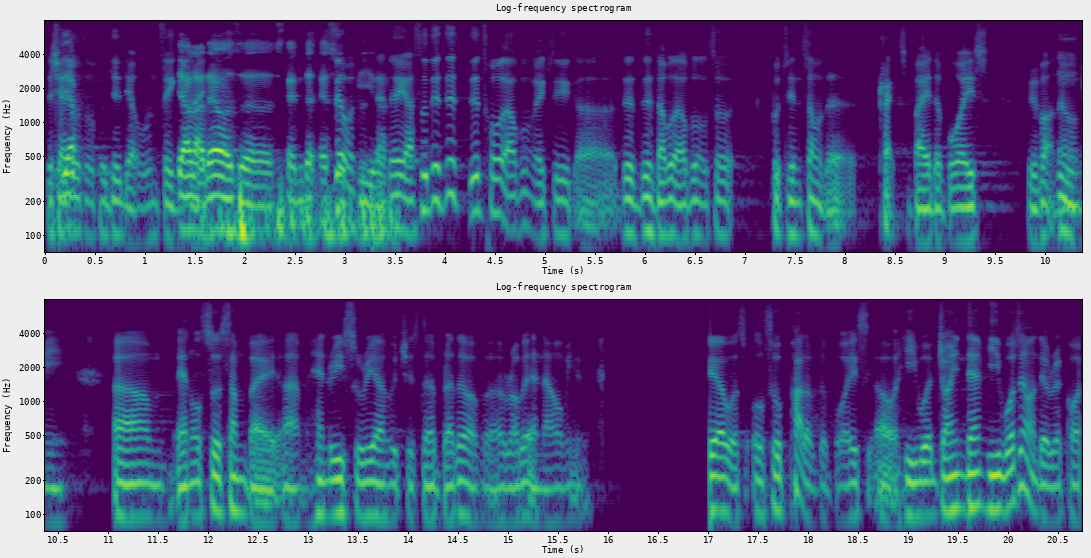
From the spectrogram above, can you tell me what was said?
the Shadows also did their own thing. Yeah, right? that was a standard SOP. that was lah. standard, yeah. So this this this whole album actually, uh, this, this double album also puts in some of the tracks by the boys without Mm. Naomi, um, and also some by um, Henry Surya, which is the brother of uh, Robert and Naomi. Surya was also part of the boys. Uh, he would join them. He wasn't on the record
